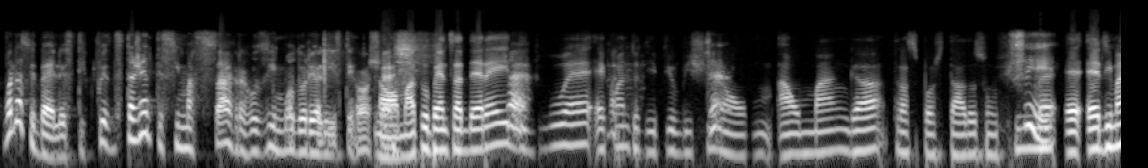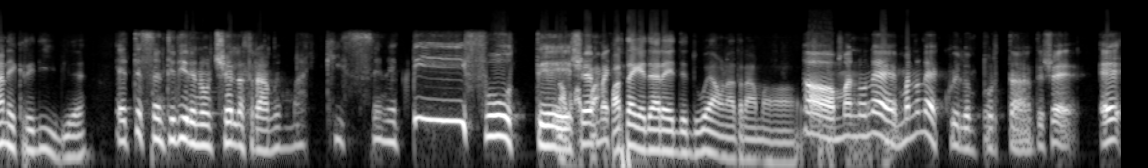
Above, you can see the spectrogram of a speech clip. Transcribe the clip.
guardate belle, sti- questa gente si massacra così in modo realistico. cioè- No, ma tu pensa a The Raid Eh. 2 è quanto di più vicino Cioè- a un, a un manga trasportato su un film Sì. e, e rimane credibile. E te senti dire non c'è la trama, ma chi se ne pi fotte? No, Cioè, a, ma- a parte che The Raid 2 ha una trama... no, ma non è, ma non è quello importante, cioè è,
